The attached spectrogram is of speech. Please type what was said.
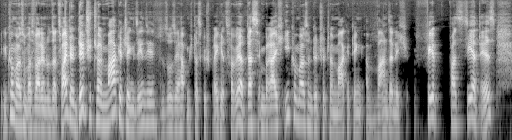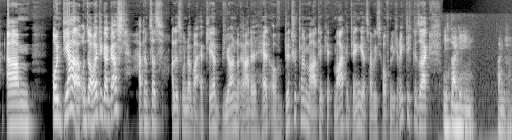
E-Commerce und was war denn unser zweiter? Digital Marketing. Sehen Sie, so sehr hat mich das Gespräch jetzt verwirrt, dass im Bereich E-Commerce und Digital Marketing wahnsinnig viel passiert ist. Ähm, und ja, unser heutiger Gast hat uns das alles wunderbar erklärt. Björn Rade, Head of Digital Marketing. Jetzt habe ich es hoffentlich richtig gesagt. Ich danke Ihnen. Dankeschön.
